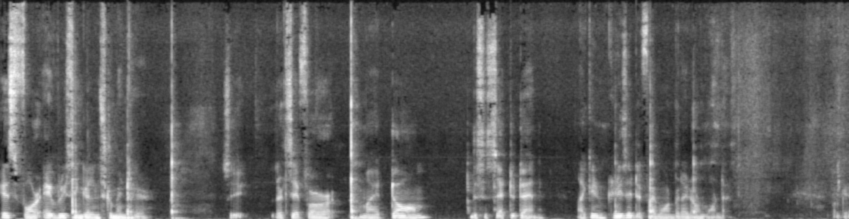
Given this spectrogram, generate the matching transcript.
is for every single instrument here. So let's say for my tom this is set to 10 I can increase it if I want but I don't want that. Okay.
